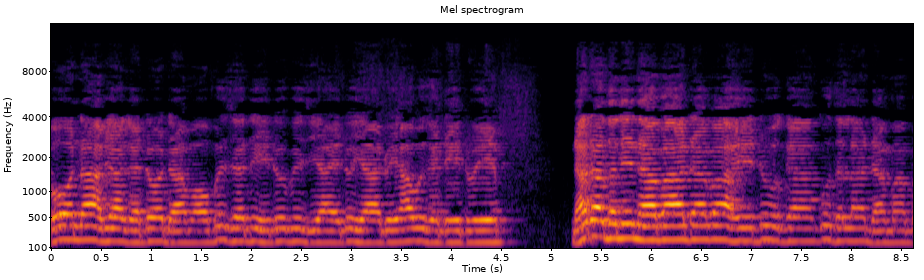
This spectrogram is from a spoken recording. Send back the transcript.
ဘောနာမြဂတောဓမ္မောပိစတိတုပိစယဟေတုယာတွေအဝိကတိတွေ နရတနိနာဘာတဘာဟေတုကံကုသလဓမ္မပ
